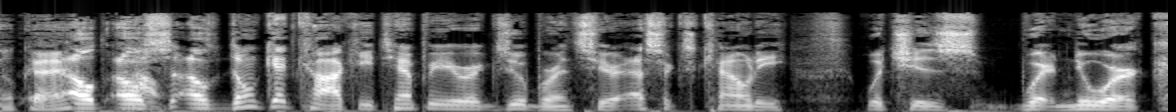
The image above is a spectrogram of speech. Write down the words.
Okay. I'll, I'll, Wow. I'll, don't get cocky, temper your exuberance here. Essex County, which is where Newark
